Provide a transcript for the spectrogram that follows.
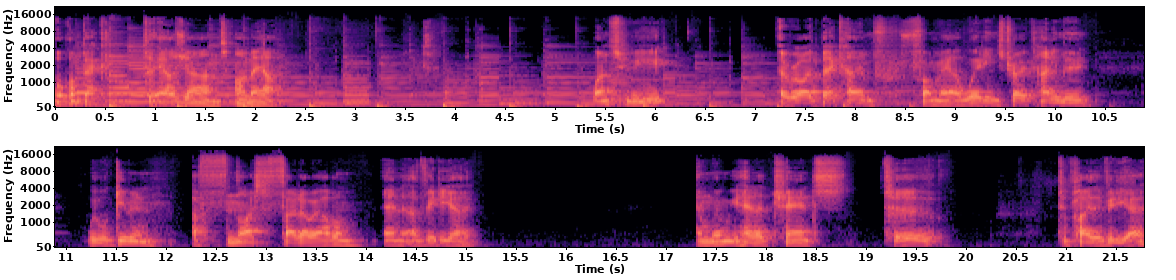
Welcome back to Al's Yarns. I'm Al. Once we arrived back home from our wedding stroke honeymoon, we were given a f- nice photo album and a video. And when we had a chance to to play the video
